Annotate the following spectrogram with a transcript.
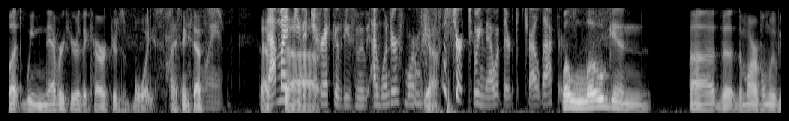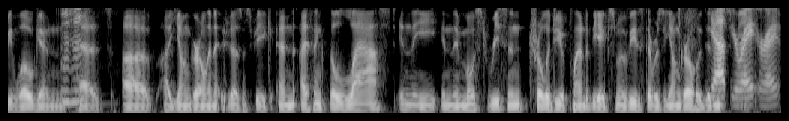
but we never hear the character's voice i That's a think that's, point. that's that might be the uh, trick of these movies. I wonder if more movies yeah. will start doing that with their child actors. Well, Logan, uh, the the Marvel movie Logan Mhm. has uh, a young girl in it who doesn't speak, and I think the last in the in the most recent trilogy of Planet of the Apes movies, there was a young girl who didn't. Yeah, you're right. You're right.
